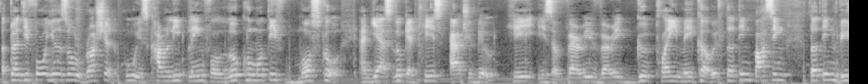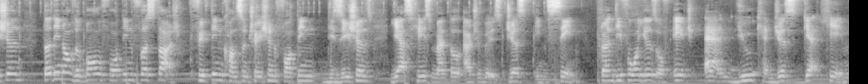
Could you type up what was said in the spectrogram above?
a 24 years old Russian who is currently playing for Lokomotiv Moscow. And yes, look at his attribute. He is a very, very good playmaker with 13 passing, 13 vision, 13 off the ball, 14 first touch, 15 concentration, 14 decisions. Yes, his mental attribute is just insane. 24 years of age and you can just get him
